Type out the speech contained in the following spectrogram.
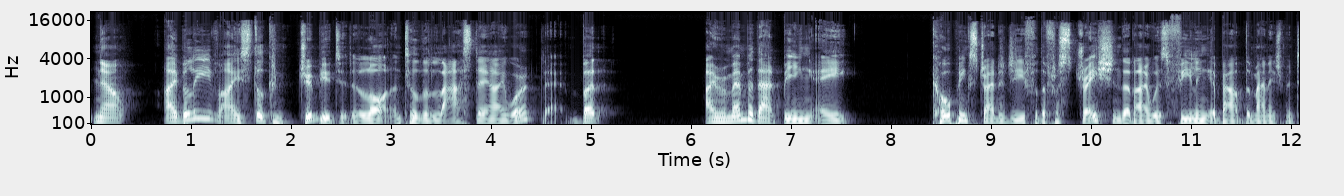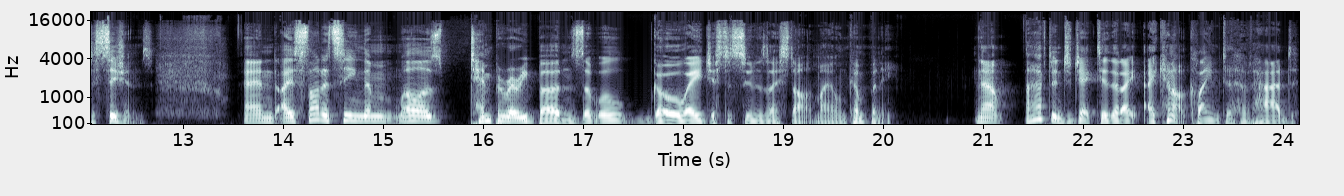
Now, I believe I still contributed a lot until the last day I worked there, but I remember that being a coping strategy for the frustration that I was feeling about the management decisions. And I started seeing them, well, as temporary burdens that will go away just as soon as I start my own company. Now, I have to interject here that I, I cannot claim to have had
